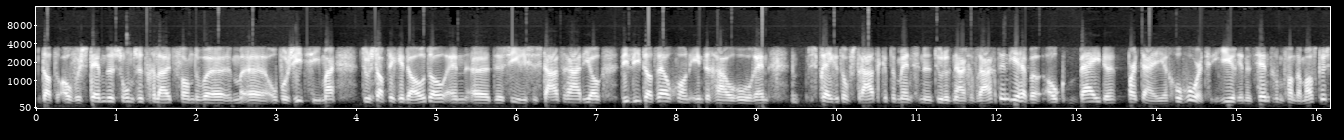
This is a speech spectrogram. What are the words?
dat overstemde soms het geluid van de oppositie. Maar toen stapte ik in de auto en de Syrische staatsradio, die liet dat wel gewoon integraal horen. En spreek het op straat, ik heb er mensen natuurlijk naar gevraagd en die hebben ook beide partijen gehoord. Hier in het centrum van Damascus,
